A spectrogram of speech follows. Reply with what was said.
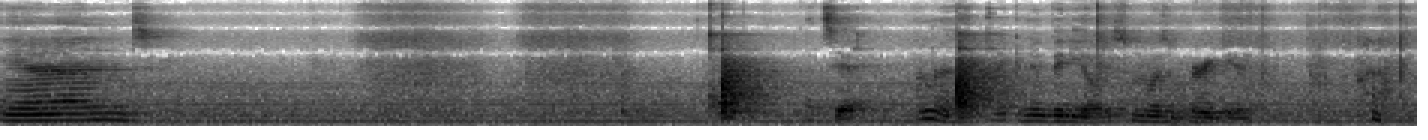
and that's it. I'm gonna make a new video. This one wasn't very good.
